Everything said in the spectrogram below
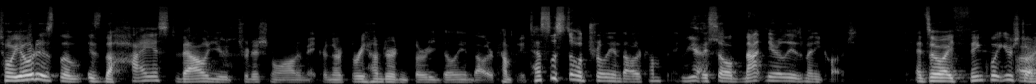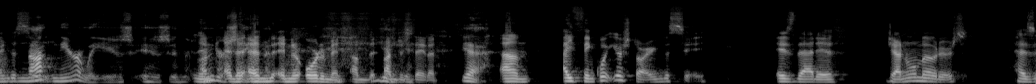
Toyota is the is the highest valued traditional automaker, and they're a three hundred and thirty billion dollar company. Tesla's still a trillion dollar company. They sell not nearly as many cars, and so I think what you're starting Uh, to see not nearly is is an understatement. and, and an ornament um, Yeah, yeah. understatement. yeah. Um, I think what you're starting to see is that if General Motors has,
